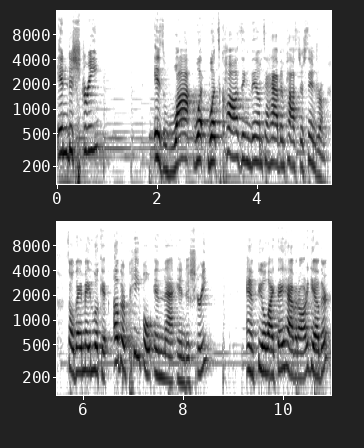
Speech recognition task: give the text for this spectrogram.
industry is why what what's causing them to have imposter syndrome. So they may look at other people in that industry and feel like they have it all together.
